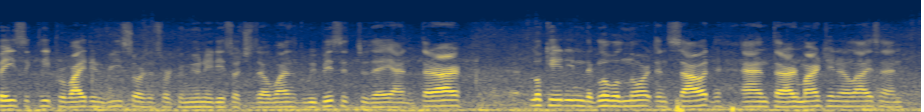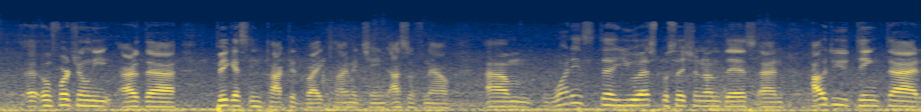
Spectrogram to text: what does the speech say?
basically providing resources for communities such as the ones we visit today, and there are uh, located in the global north and south, and that are marginalized and uh, unfortunately are the biggest impacted by climate change as of now. Um, what is the U.S. position on this, and how do you think that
